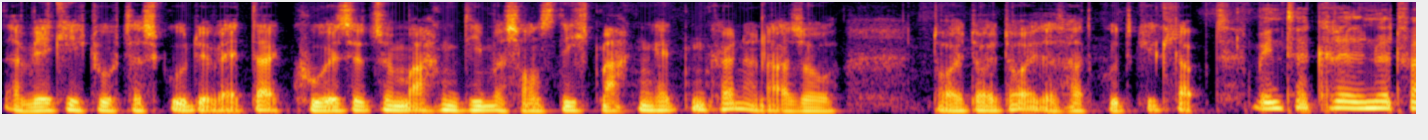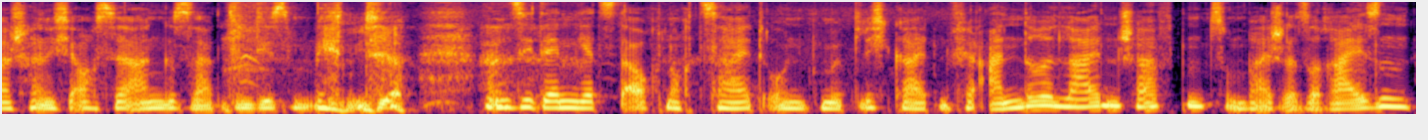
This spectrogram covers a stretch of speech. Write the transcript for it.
wirklich durch das gute Wetter Kurse zu machen, die wir sonst nicht machen hätten können. Also toi, toi, toi, das hat gut geklappt. Wintergrillen wird wahrscheinlich auch sehr angesagt in diesem Winter. Haben Sie denn jetzt auch noch Zeit und Möglichkeiten für andere Leidenschaften, zum Beispiel also Reisen?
